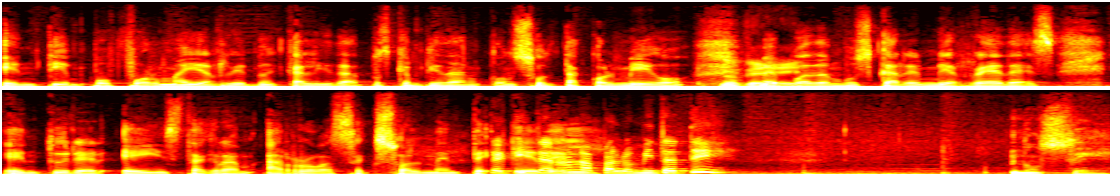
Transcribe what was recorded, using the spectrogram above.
en tiempo, forma y en ritmo y calidad, pues que pidan consulta conmigo. Me pueden buscar en mis redes, en Twitter e Instagram, arroba sexualmente ¿Te quitaron Edel. la palomita a ti? No sé.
